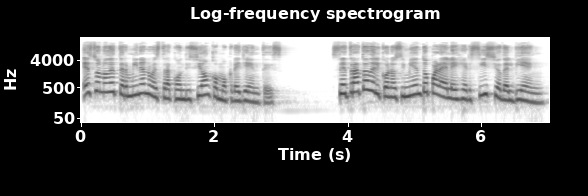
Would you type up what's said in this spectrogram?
Eso no determina nuestra condición como creyentes. Se trata del conocimiento para el ejercicio del bien.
